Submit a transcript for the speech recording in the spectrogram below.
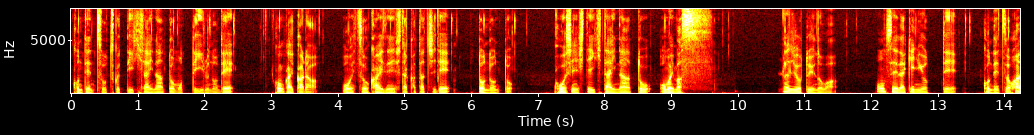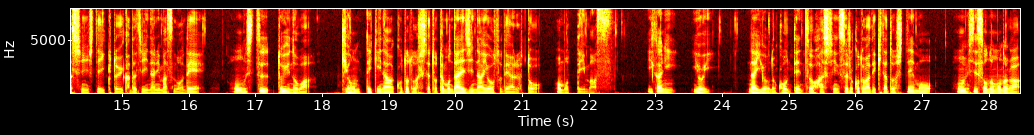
コンテンツを作っていきたいなと思っているので、今回から音質を改善した形でどんどんと更新していきたいなと思います。ラジオというのは音声だけによってコンテンツを発信していくという形になりますので、音質というのは基本的なこととしてとても大事な要素であると思っています。いかに良い内容のコンテンツを発信することができたとしても、音質そのものが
